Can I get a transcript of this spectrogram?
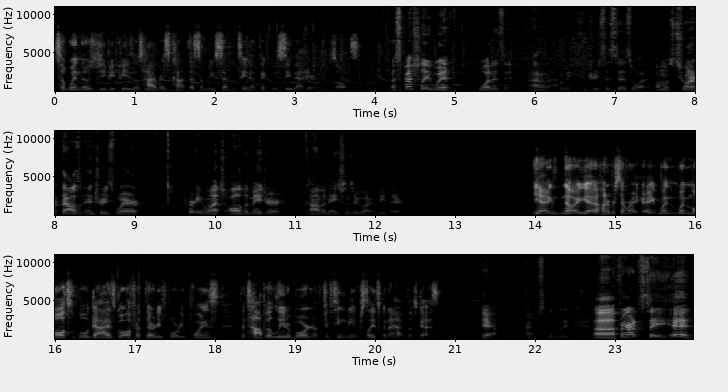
to win those GPPs, those high risk contests in week 17. I think we see that here in the results. Especially with what is it? I don't know how many entries this is. What almost 200,000 entries, where pretty much all the major combinations are going to be there. Yeah, no, yeah, 100% right. Right. When when multiple guys go off for 30, 40 points, the top of the leaderboard in a 15 game slate is going to have those guys. Yeah, absolutely. Uh, I forgot to say, Ed.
